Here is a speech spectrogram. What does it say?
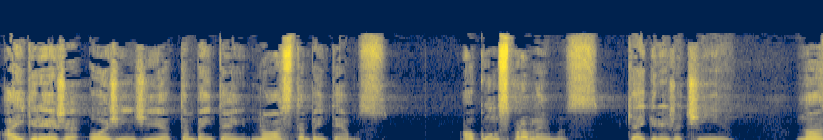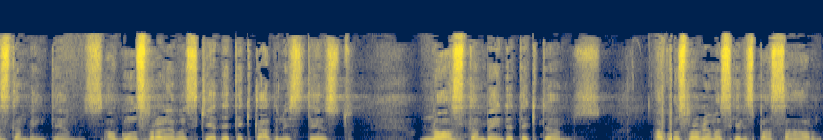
a igreja hoje em dia também tem, nós também temos. Alguns problemas que a igreja tinha, nós também temos. Alguns problemas que é detectado nesse texto, nós também detectamos. Alguns problemas que eles passaram,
